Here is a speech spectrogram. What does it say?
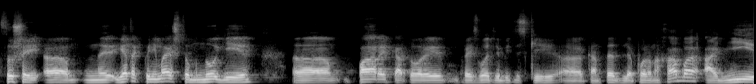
Слушай, а, я так понимаю, что многие Э, пары, которые производят любительский э, контент для порнохаба, они,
